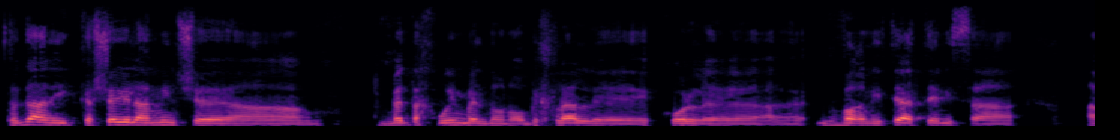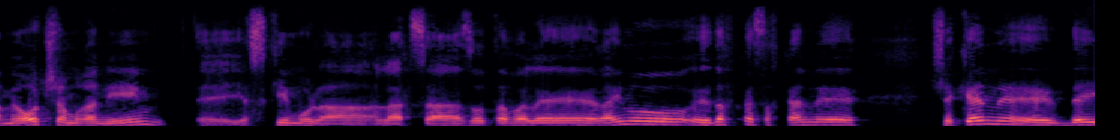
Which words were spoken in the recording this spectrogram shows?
אתה יודע, אני, קשה לי להאמין שה... בטח ווימבלדון, או בכלל אה, כל קברניטי אה, הטניס המאוד שמרניים, אה, יסכימו להצעה הזאת, אבל ראינו דווקא שחקן שכן די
